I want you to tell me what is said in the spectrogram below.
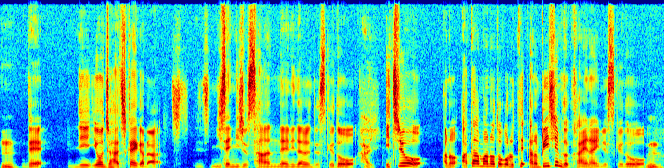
うん。でに48回から2023年になるんですけど、はい。一応あの頭のところてあの BGM とか変えないんですけど、うん。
